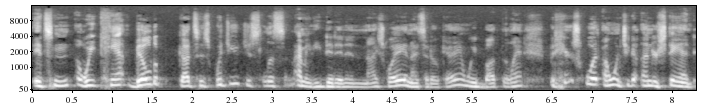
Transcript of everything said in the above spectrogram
it's we can't build God says, Would you just listen? I mean, he did it in a nice way, and I said, Okay, and we bought the land. But here's what I want you to understand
